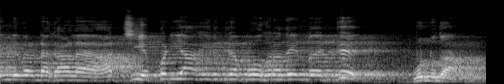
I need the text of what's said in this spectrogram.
ஐந்து வருட கால ஆட்சி எப்படியாக இருக்க போகிறது என்பதற்கு முன்னுதாரணம்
